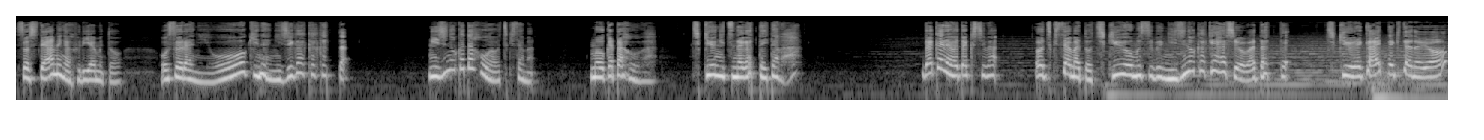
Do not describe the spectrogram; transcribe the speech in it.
そして雨が降り止むと、お空に大きな虹がかかった。虹の片方はお月様。もう片方は地球につながっていたわ。だから私は、お月様と地球を結ぶ虹の架け橋を渡って、地球へ帰ってきたのよ。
